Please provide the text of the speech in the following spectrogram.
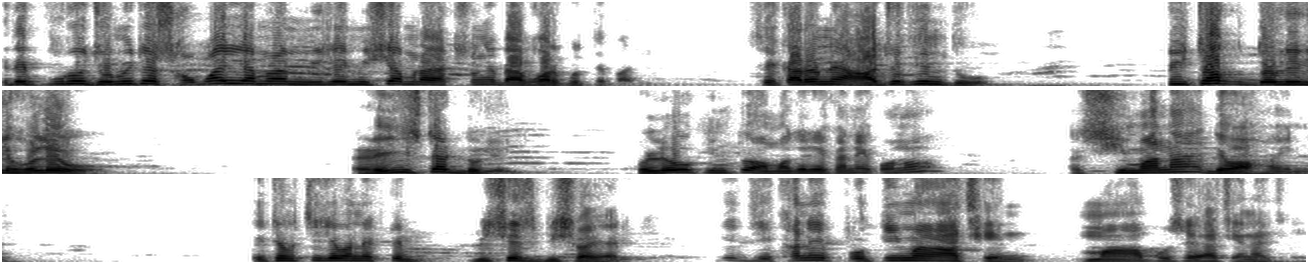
এতে পুরো জমিটা সবাই আমরা মিলেমিশে আমরা একসঙ্গে ব্যবহার করতে পারি। সে কারণে আজও কিন্তু পৃথক দলিল হলেও রেজিস্টার্ড দলিল হলেও কিন্তু আমাদের এখানে কোনো সীমানা দেওয়া হয়নি। এটা হচ্ছে যেমন একটা বিশেষ বিষয় আর কি। যেখানে প্রতিমা আছেন, মা বসে আছেন আজকে,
